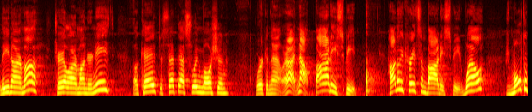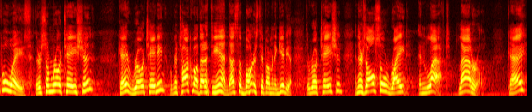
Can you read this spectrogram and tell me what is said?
lead arm up, trail arm underneath, okay, to set that swing motion working that way. All right, now body speed. How do we create some body speed? Well, there's multiple ways. There's some rotation, Okay, rotating. We're going to talk about that at the end. That's the bonus tip I'm going to give you. The rotation. And there's also right and left, lateral. Okay,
